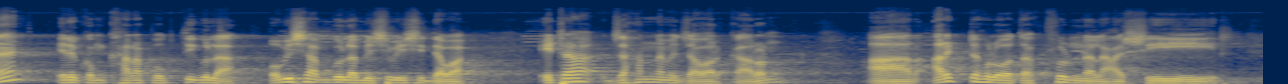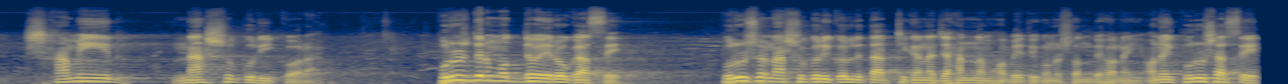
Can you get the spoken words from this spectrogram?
হ্যাঁ? এরকম খারাপ উক্তিগুলা, অভিশাপগুলা বেশি বেশি দেওয়া, এটা জাহান্নামে যাওয়ার কারণ। আর আরেকটা হলো তাকফুরনাল আশির, স্বামীর নাশকরি করা। পুরুষদের মধ্যেও এ রোগ আছে। পুরুষও নাশকরি করলে তার ঠিকানা জাহান্নাম হবে, এতে কোনো সন্দেহ নাই। অনেক পুরুষ আছে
